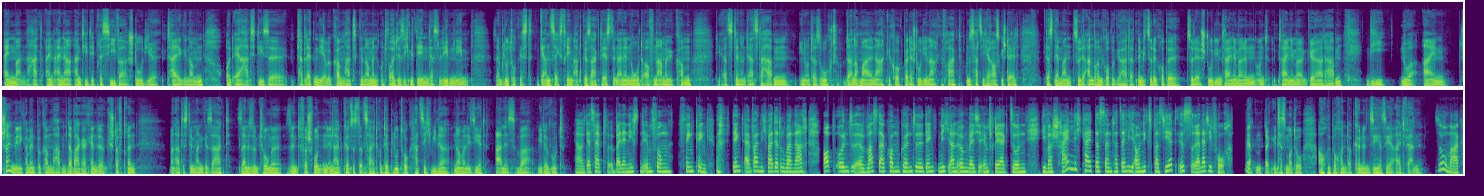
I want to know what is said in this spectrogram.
Ein Mann hat an einer Antidepressiva-Studie teilgenommen und er hat diese Tabletten, die er bekommen hat, genommen und wollte sich mit denen das Leben nehmen. Sein Blutdruck ist ganz extrem abgesagt. Er ist in eine Notaufnahme gekommen. Die Ärztinnen und Ärzte haben ihn untersucht, da nochmal nachgeguckt, bei der Studie nachgefragt. Und es hat sich herausgestellt, dass der Mann zu der anderen Gruppe gehört hat, nämlich zu der Gruppe, zu der Studienteilnehmerinnen und Teilnehmer gehört haben, die nur ein Scheinmedikament bekommen haben. Da war gar kein Wirkstoff drin. Man hat es dem Mann gesagt, seine Symptome sind verschwunden innerhalb kürzester Zeit und der Blutdruck hat sich wieder normalisiert. Alles war wieder gut. Ja, und deshalb bei der nächsten Impfung Think Pink. Denkt einfach nicht weiter drüber nach, ob und äh, was da kommen könnte. Denkt nicht an irgendwelche Impfreaktionen. Die Wahrscheinlichkeit, dass dann tatsächlich auch nichts passiert, ist relativ hoch. Ja, da gilt das Motto, auch Hypochonder können sehr, sehr alt werden. So, Marc.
